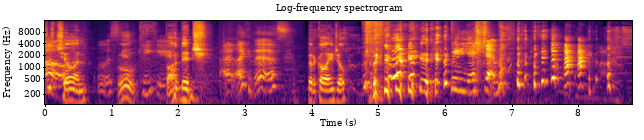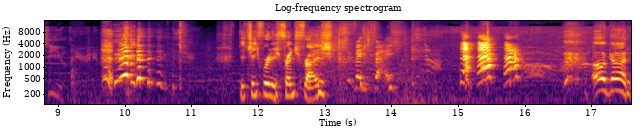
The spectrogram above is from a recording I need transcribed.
Just oh. chilling. Ooh, Ooh, kinky. bondage. I like this. Better call Angel. BDSM. Little seal here anyway. Did she for his French fries? French fries. Oh god.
